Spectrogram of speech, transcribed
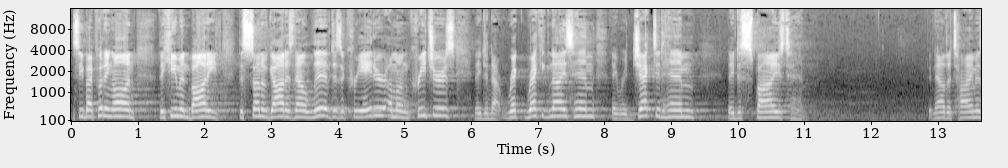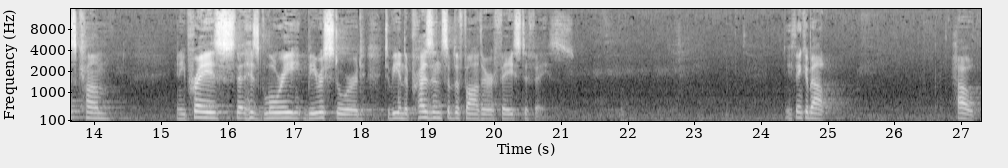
See, by putting on the human body, the Son of God has now lived as a creator among creatures. They did not rec- recognize him, they rejected him, they despised him. But now the time has come, and he prays that his glory be restored to be in the presence of the Father face to face. You think about how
